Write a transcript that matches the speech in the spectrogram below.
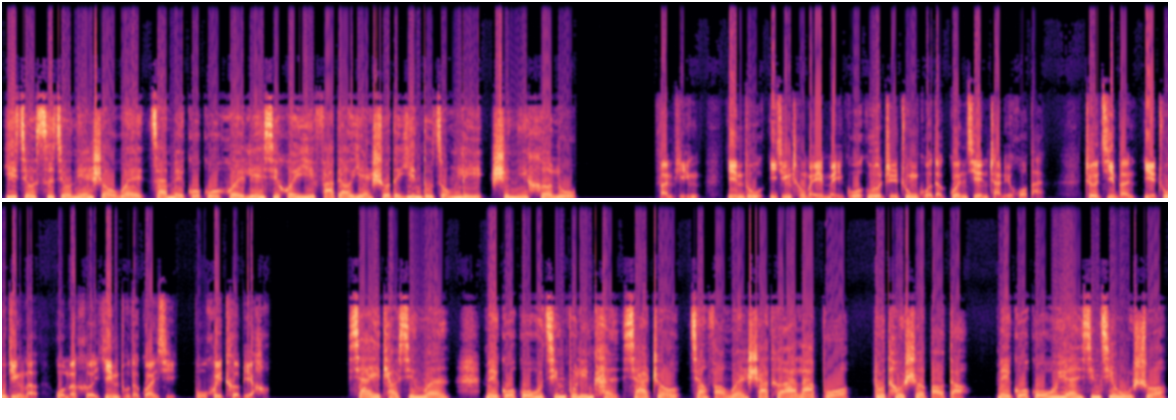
一九四九年首位在美国国会联席会议发表演说的印度总理是尼赫鲁。翻评：印度已经成为美国遏制中国的关键战略伙伴，这基本也注定了我们和印度的关系不会特别好。下一条新闻：美国国务卿布林肯下周将访问沙特阿拉伯。路透社报道，美国国务院星期五说，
